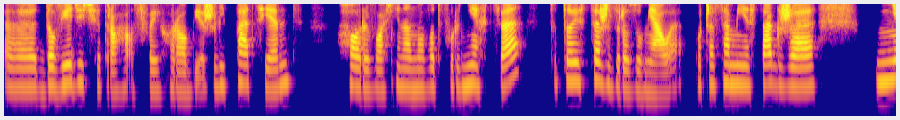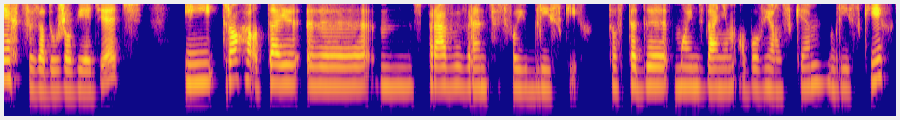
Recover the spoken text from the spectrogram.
e, dowiedzieć się trochę o swojej chorobie. Jeżeli pacjent chory właśnie na nowotwór nie chce, to to jest też zrozumiałe, bo czasami jest tak, że nie chce za dużo wiedzieć, i trochę oddaje mm, sprawy w ręce swoich bliskich. To wtedy, moim zdaniem, obowiązkiem bliskich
